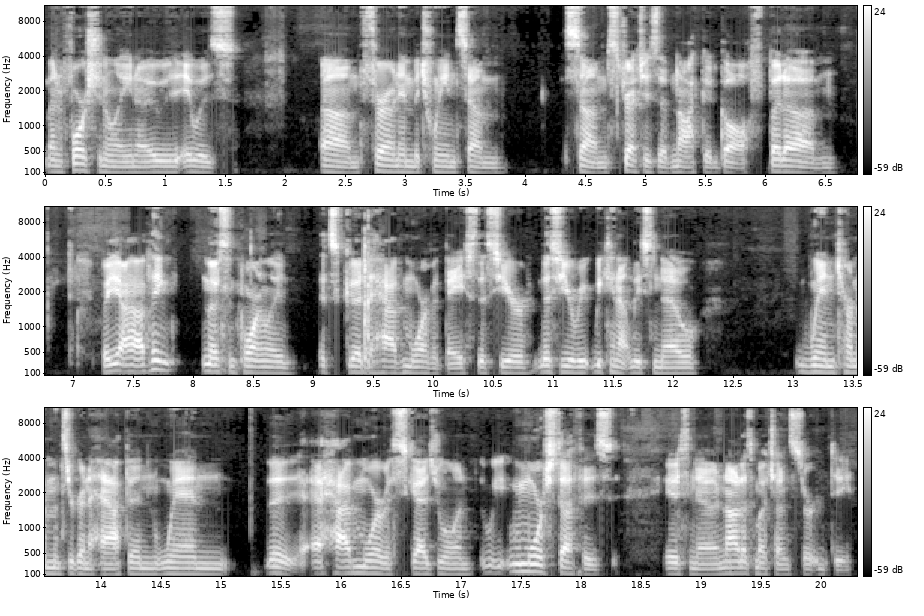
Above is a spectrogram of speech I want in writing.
unfortunately, you know, it, it was um, thrown in between some some stretches of not good golf. But um, but yeah, I think most importantly, it's good to have more of a base this year. This year, we, we can at least know when tournaments are going to happen, when have more of a schedule, and we, more stuff is is known, not as much uncertainty.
